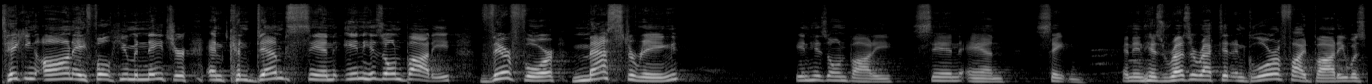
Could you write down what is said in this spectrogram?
taking on a full human nature, and condemned sin in his own body, therefore mastering in his own body sin and Satan. And in his resurrected and glorified body was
